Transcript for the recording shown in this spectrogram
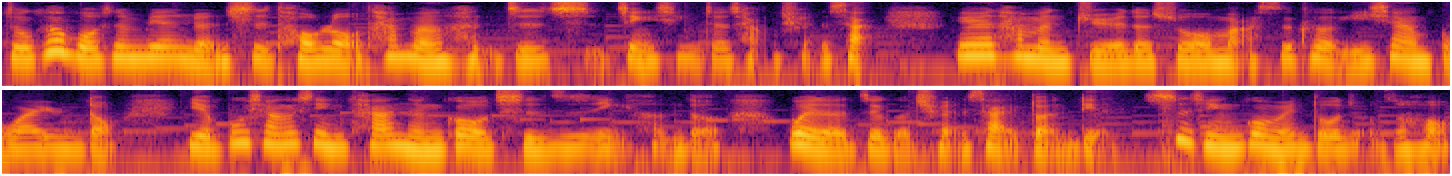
祖克伯身边人士透露，他们很支持进行这场拳赛，因为他们觉得说马斯克一向不爱运动，也不相信他能够持之以恒的为了这个拳赛锻炼。事情过没多久之后，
